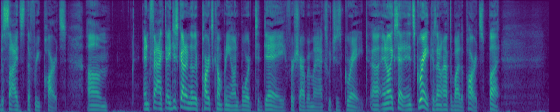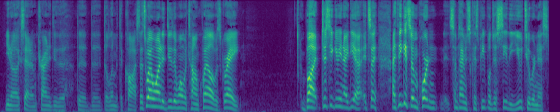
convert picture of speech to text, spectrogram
besides the free parts. Um, in fact, I just got another parts company on board today for Sharpen My Axe, which is great. Uh, and like I said, it's great because I don't have to buy the parts. But you know, like I said, I'm trying to do the the the, the limit the cost. That's why I wanted to do the one with Tom Quayle. It was great but just to give you an idea, it's a I think it's important sometimes because people just see the YouTuberness.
